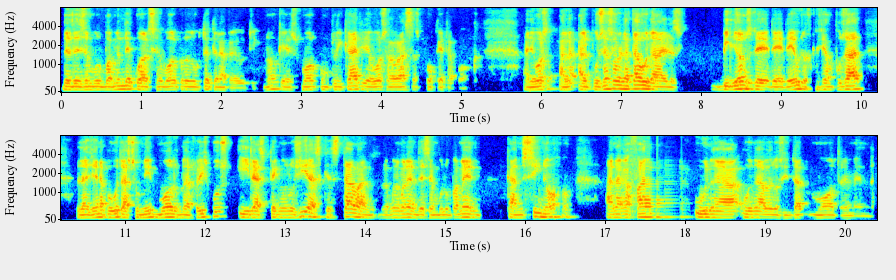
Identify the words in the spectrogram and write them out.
del desenvolupament de qualsevol producte terapèutic, no? que és molt complicat i llavors avances poquet a poc. Llavors, al, al posar sobre la taula els bilions d'euros de, de, que s'hi han posat, la gent ha pogut assumir molts més riscos i les tecnologies que estaven, d'alguna manera, en desenvolupament cansino han agafat una, una velocitat molt tremenda.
